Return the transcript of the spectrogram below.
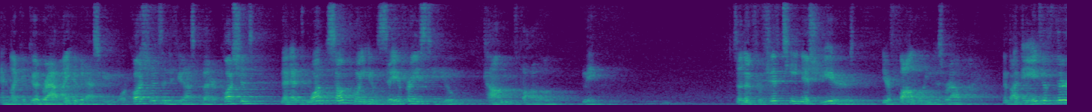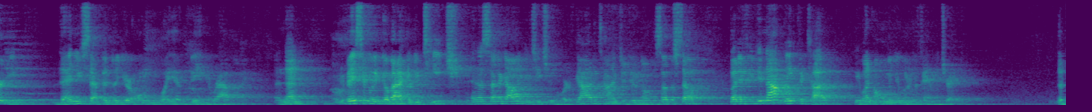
And like a good rabbi, he would ask you more questions, and if you ask better questions, then at one, some point he would say a phrase to you, come follow me. So then for 15-ish years, you're following this rabbi. And by the age of 30, then you step into your own way of being a rabbi. And then you basically go back and you teach in a synagogue, you teach the Word of God at times, you're doing all this other stuff. But if you did not make the cut, you went home and you learned the family trade. The,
